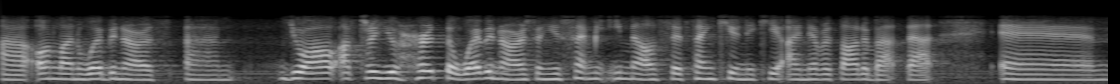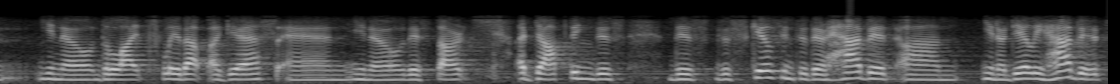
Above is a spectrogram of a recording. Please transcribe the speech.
uh, online webinars. Um, you all, after you heard the webinars and you sent me emails, said, "Thank you, Nicky. I never thought about that." And you know, the lights lit up, I guess, and you know, they start adopting this this the skills into their habit, um, you know, daily habits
